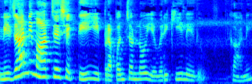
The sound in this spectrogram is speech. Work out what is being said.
నిజాన్ని మార్చే శక్తి ఈ ప్రపంచంలో ఎవరికీ లేదు. కానీ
